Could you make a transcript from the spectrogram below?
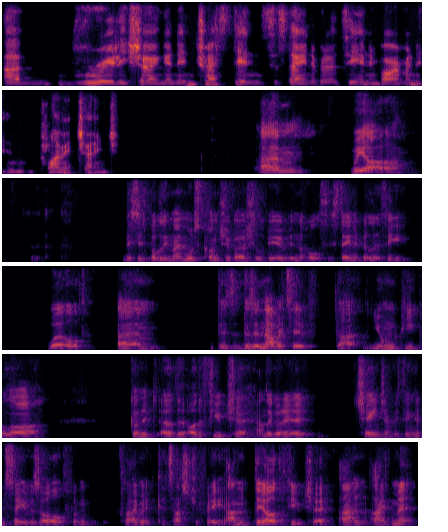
um, really showing an interest in sustainability and environment and climate change? Um, we are. This is probably my most controversial view in the whole sustainability world. Um, there's there's a narrative that young people are going to are the, are the future and they're going to change everything and save us all from climate catastrophe. And they are the future and i've met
